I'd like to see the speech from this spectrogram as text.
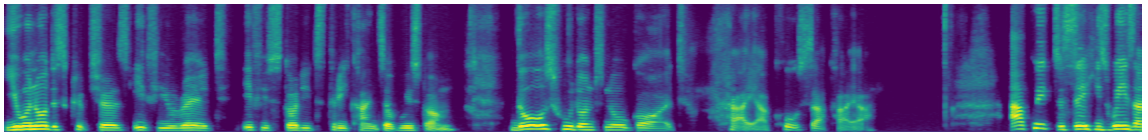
You will know the scriptures if you read, if you studied three kinds of wisdom. Those who don't know God, kaya kosakaya, are quick to say his ways are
